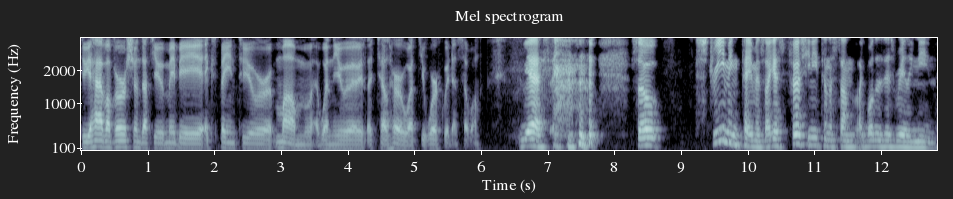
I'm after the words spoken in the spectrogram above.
do you have a version that you maybe explain to your mom when you uh, tell her what you work with and so on? Yes. so streaming payments, I guess first you need to understand like what does this really mean.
